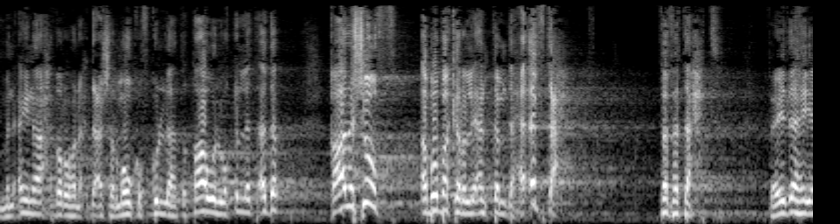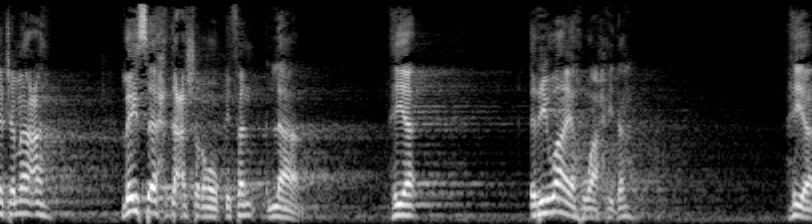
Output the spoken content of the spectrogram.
من أين أحضرها ال 11 موقف كلها تطاول وقلة أدب؟ قال شوف أبو بكر اللي أنت تمدحه افتح. ففتحت. فإذا هي جماعة ليس 11 موقفا لا. هي رواية واحدة. هي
